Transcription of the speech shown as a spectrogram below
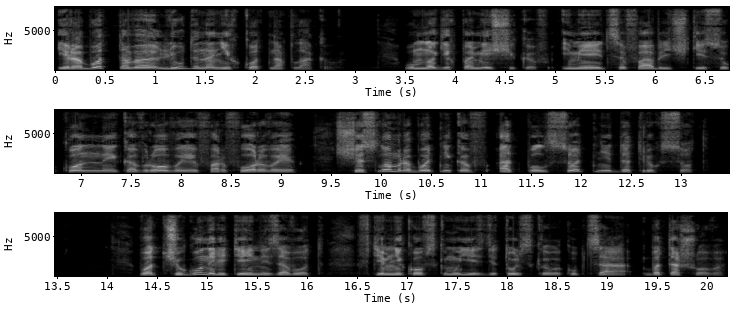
и работного люда на них кот наплакал. У многих помещиков имеются фабрички суконные, ковровые, фарфоровые, с числом работников от полсотни до трехсот. Вот чугунолитейный завод в Темниковском уезде тульского купца Баташова.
